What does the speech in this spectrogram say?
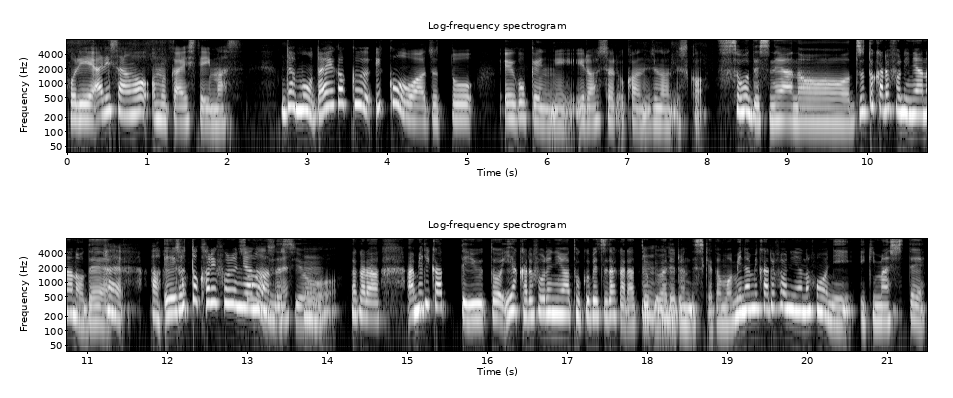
堀江ありさんをお迎えしています。じゃあもう大学以降はずっと英語圏にいらっしゃる感じなんですか？そうですね。あのずっとカリフォルニアなので、はいあずっとカリフォルニアなんですね。そうなんだからアメリカっていうといやカリフォルニアは特別だからってよく言われるんですけども、南カリフォルニアの方に行きまして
